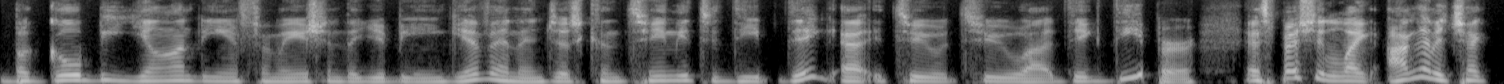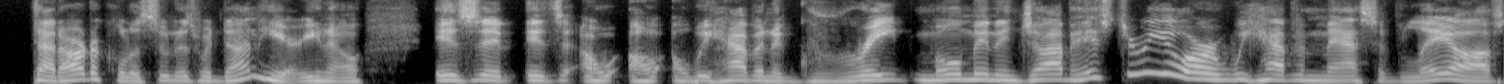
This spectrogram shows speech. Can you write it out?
but go beyond the information that you're being given and just continue to deep dig uh, to to uh, dig deeper especially like i'm going to check that article as soon as we're done here you know is it is are, are we having a great moment in job history or are we having massive layoffs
